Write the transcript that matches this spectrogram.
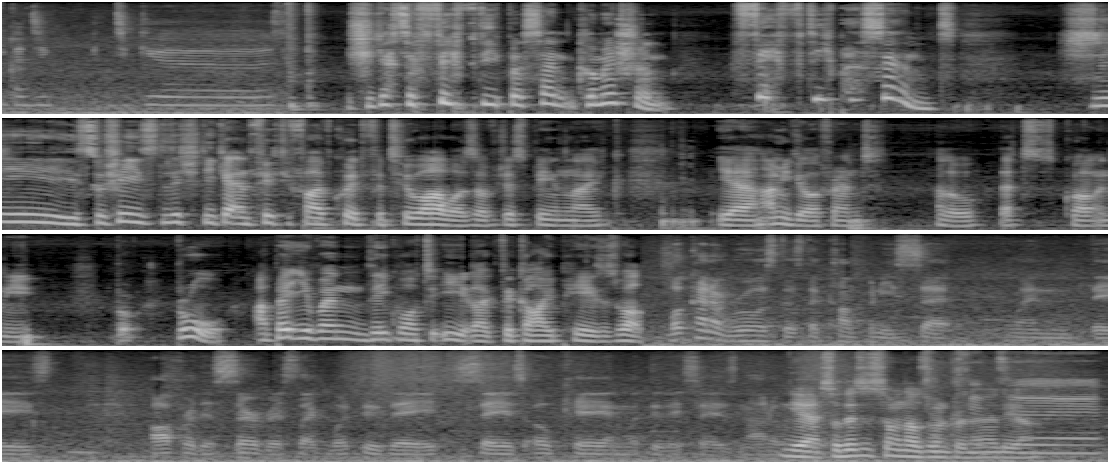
She gets a fifty percent commission. Fifty percent. Jeez. So she's literally getting fifty-five quid for two hours of just being like, "Yeah, I'm your girlfriend. Hello. Let's go out and eat." Bro, bro, I bet you when they go out to eat, like the guy pays as well. What kind of rules does the company set when they s- offer this service? Like, what do they say is okay and what do they say is not okay? Yeah. So this is something I was 直 wondering earlier. 接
